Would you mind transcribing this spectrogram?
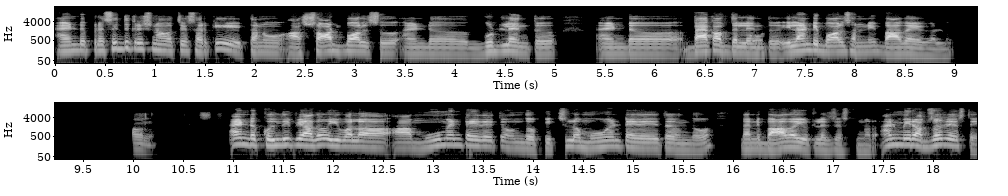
అండ్ ప్రసిద్ధ్ కృష్ణ వచ్చేసరికి తను ఆ short balls and good length and back of the length ఇలాంటి బాల్స్ అన్ని బాగా వేయగలడు. అవును. అండ్ కుల్దీప్ యాదవ్ ఇవాళ ఆ మూమెంట్ ఏదైతే ఉందో పిచ్లో మూమెంట్ ఏదైతే ఉందో దాన్ని బాగా యూటిలైజ్ చేసుకున్నారు. అండ్ మీరు అబ్జర్వ్ చేస్తే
